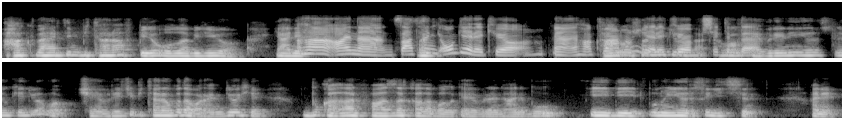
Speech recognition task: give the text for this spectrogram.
hak verdiğin bir taraf bile olabiliyor. Yani Ha aynen. Zaten hani o gerekiyor. Yani hak vermen gerekiyor bir diyorlar? Tamam şekilde. evrenin yarısını yok ediyor ama çevreci bir tarafı da var. Hani diyor ki bu kadar fazla kalabalık evren. Hani bu iyi değil. Bunun yarısı gitsin. Hani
